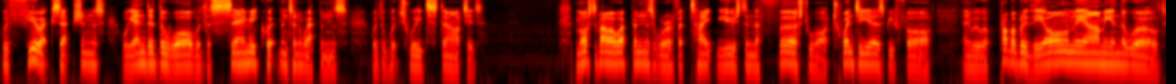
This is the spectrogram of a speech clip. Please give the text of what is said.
With few exceptions, we ended the war with the same equipment and weapons with which we'd started. Most of our weapons were of a type used in the First War 20 years before, and we were probably the only army in the world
